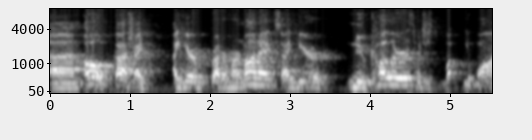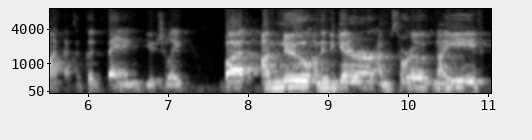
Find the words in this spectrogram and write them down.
Um, oh gosh, I, I hear brighter harmonics, I hear new colors, which is what you want. That's a good thing usually. But I'm new, I'm a beginner, I'm sort of naive.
